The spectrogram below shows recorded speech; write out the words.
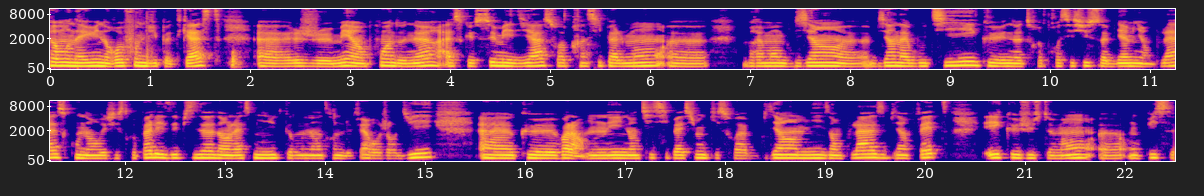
comme on a eu une refonte du podcast, euh, je mets un point d'honneur à ce que ce média soit principalement euh, vraiment bien, euh, bien abouti, que notre processus soit bien mis en place, qu'on n'enregistre pas les épisodes en last minute comme on est en train de le faire aujourd'hui, que voilà, on ait une anticipation qui soit bien mise en place, bien faite, et que justement on puisse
